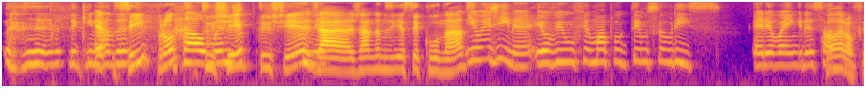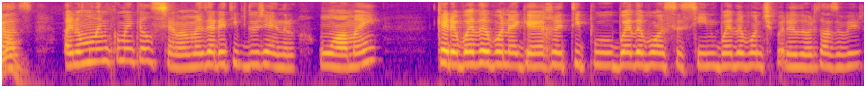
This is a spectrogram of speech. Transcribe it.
Daqui É, nada. sim, pronto, touché, humanos- touché, já, já andamos aí a ser clonados. Imagina, eu vi um filme há pouco tempo sobre isso. Era bem engraçado. Qual era o filme? Eu não me lembro como é que ele se chama, mas era tipo do género: um homem que era bué da bom na guerra, tipo, bué da bom assassino, bué da bom disparador, estás a ver?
